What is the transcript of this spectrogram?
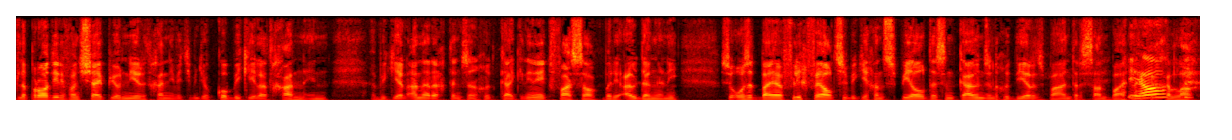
hulle praat hier van shape pioneer. Dit gaan jy weet jy met jou kop bietjie laat gaan en 'n bietjie in ander rigtings en goed kyk en nie net vassaak by die ou dinge nie. So ons het by 'n vliegveld so 'n bietjie gaan speel tussen cones en goed deur. Dit is baie interessant, baie ja. lekker gelag.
